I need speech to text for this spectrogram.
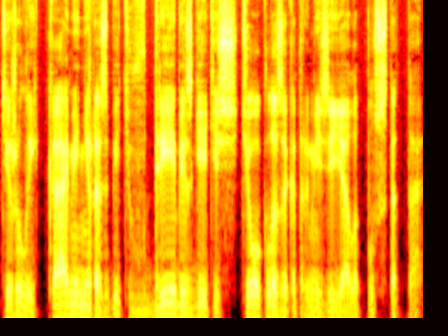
тяжелый камень и разбить вдребезги эти стекла, за которыми зияла пустота.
